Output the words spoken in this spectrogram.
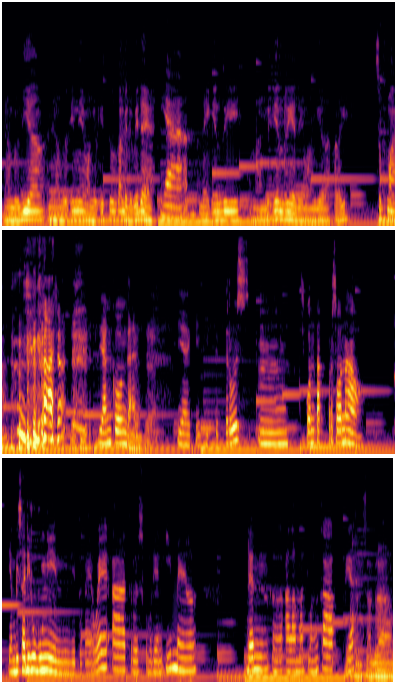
ada yang manggil Dial ada yang manggil ini manggil itu. Kan beda-beda ya. Ya, ada yang Indri manggil Indri ada yang manggil apa lagi Sukma nggak ada. Ya, ada. Jangko nggak ada. Ya kayak gitu terus hmm, kontak personal yang bisa dihubungin gitu kayak WA terus kemudian email dan uh, alamat lengkap ya Akun Instagram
